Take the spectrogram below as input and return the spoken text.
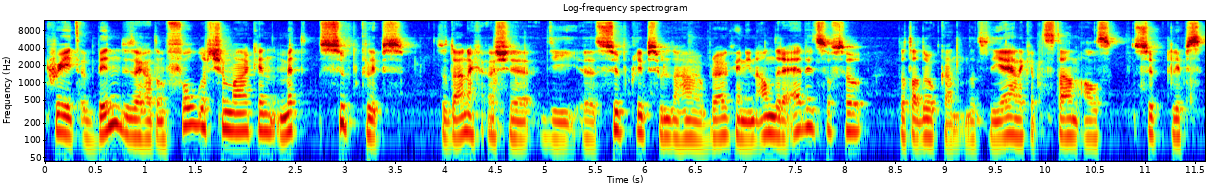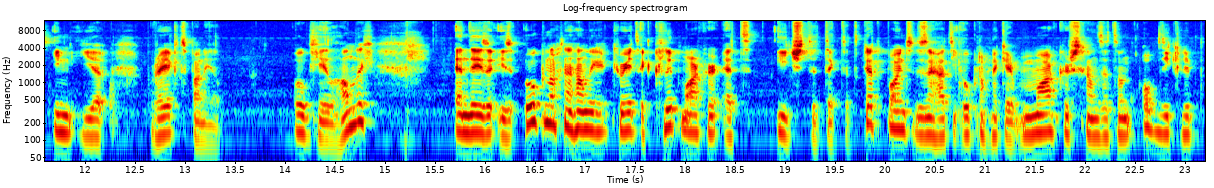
create a bin. Dus hij gaat een foldertje maken met subclips. Zodanig als je die uh, subclips wil gaan gebruiken in andere edits of zo, dat dat ook kan. Dat je die eigenlijk hebt staan als subclips in je projectpaneel ook heel handig. En deze is ook nog een handige create a clip marker at each detected cut point. Dus dan gaat hij ook nog een keer markers gaan zetten op die clip,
